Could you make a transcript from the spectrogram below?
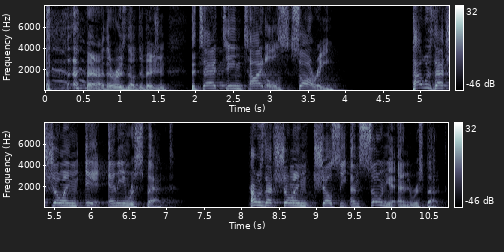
there is no division. The tag team titles, sorry. How is that showing it any respect? How is that showing Chelsea and Sonya any respect?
